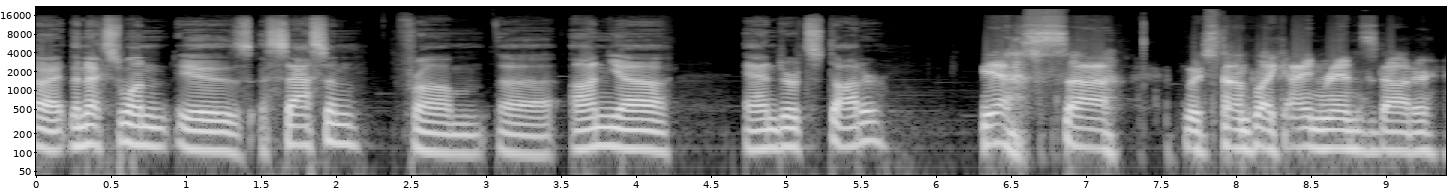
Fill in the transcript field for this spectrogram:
All right, the next one is Assassin from uh, Anya Andersdotter. Yes, uh, which sounds like Ayn Rand's daughter.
